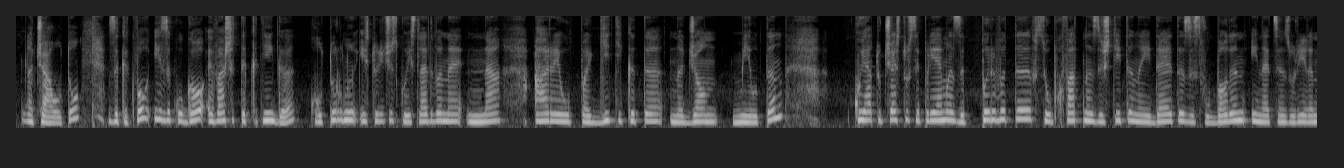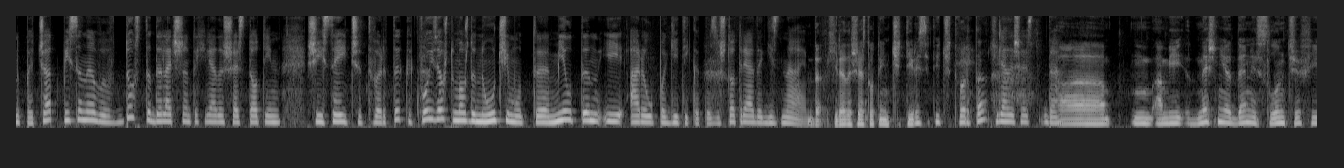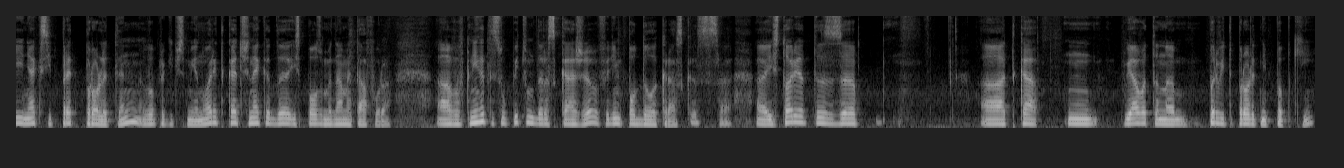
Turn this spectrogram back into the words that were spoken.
началото. За какво и за кого е вашата книга Културно-историческо изследване на ареопагитиката на Джон Милтън? Която често се приема за първата всеобхватна защита на идеята за свободен и нецензуриран печат, писана в доста далечната 1664 Какво изобщо може да научим от е, Милтън и ареопагитиката? Защо трябва да ги знаем? Да, 1644 1600, да. А, Ами, днешния ден е слънчев и някакси предпролетен, въпреки че сме януари, така че нека да използвам една метафора. А, в книгата се опитвам да разкажа в един по-дълъг разказ а, историята за а, така появата на първите пролетни пъпки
